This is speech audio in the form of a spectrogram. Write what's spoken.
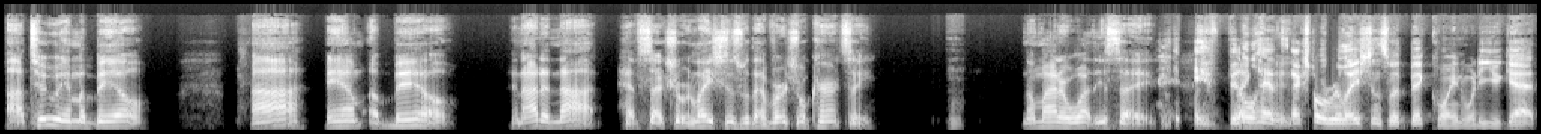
I too am a bill. I am a bill. And I did not have sexual relations with that virtual currency. Hmm. No matter what you say. If Bill had sexual relations with Bitcoin, what do you get?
